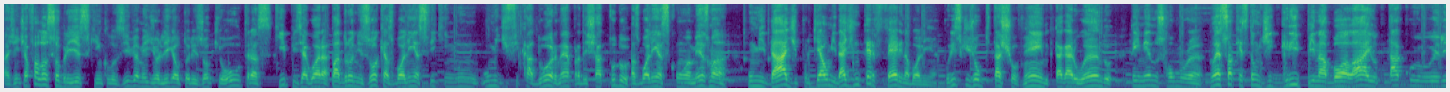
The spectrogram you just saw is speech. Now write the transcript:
A gente já falou sobre isso, que inclusive a Major League autorizou que outras equipes e agora padronizou que as bolinhas fiquem num umidificador, né, Pra deixar tudo as bolinhas com a mesma umidade, porque a umidade interfere na bolinha. Por isso que jogo que tá chovendo, que tá garoando, tem menos home run. Não é só questão de gripe na bola, e o taco ele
